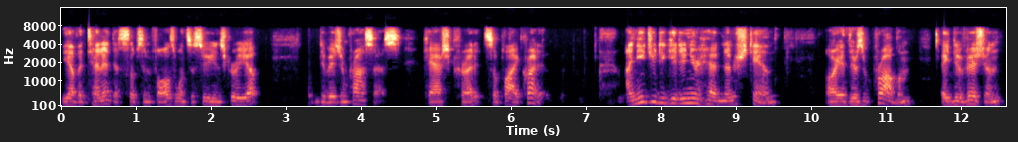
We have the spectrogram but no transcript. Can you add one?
You have a tenant that slips and falls, wants to sue you and screw you up. Division process, cash credit, supply credit. I need you to get in your head and understand, all right, if there's a problem, a division,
